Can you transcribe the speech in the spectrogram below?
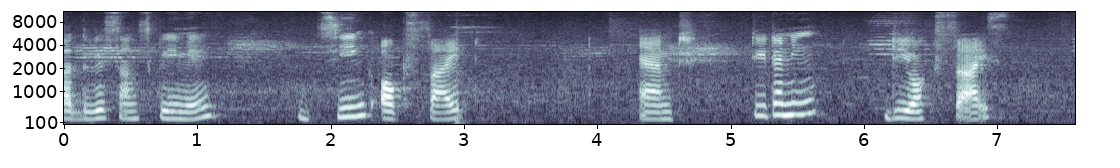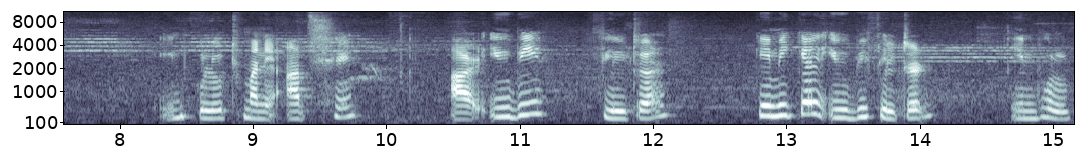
তাদের এই সানস্ক্রিনে zinc oxide and titanium dioxide include মানে আছে। আর UV filter chemical UV filter involve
